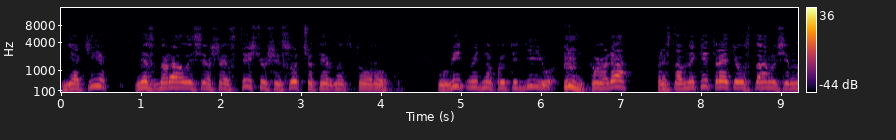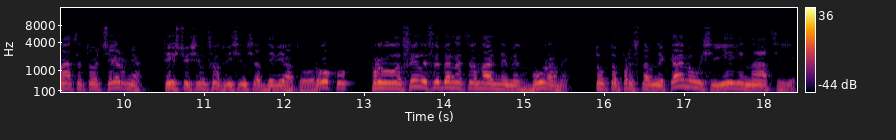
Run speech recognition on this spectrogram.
які не збиралися ще з 1614 року. У відповідь на протидію короля представники третього стану 17 червня 1789 року проголосили себе національними зборами, тобто представниками усієї нації,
